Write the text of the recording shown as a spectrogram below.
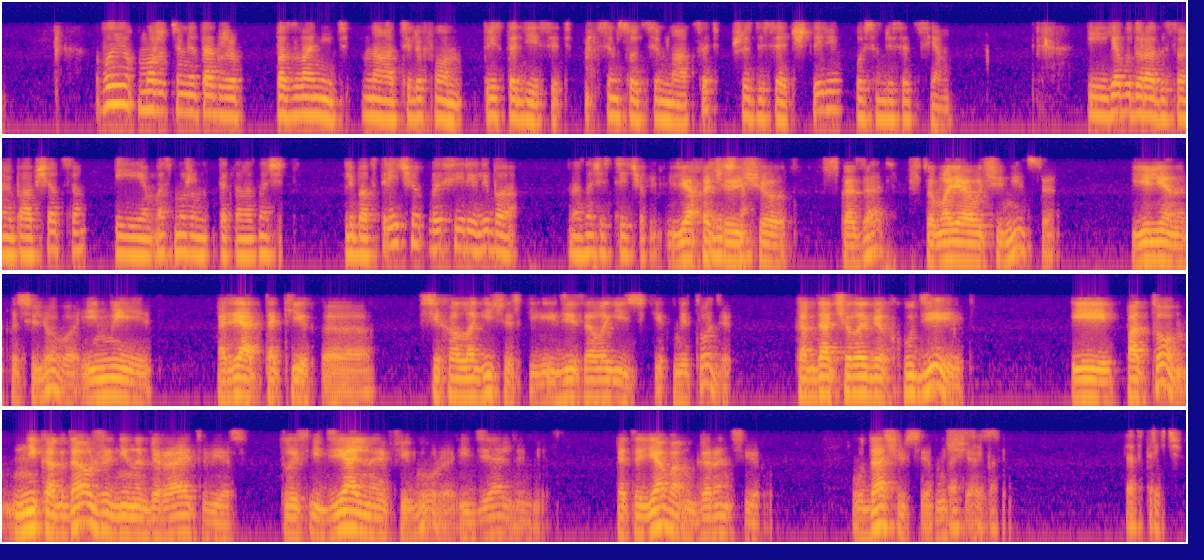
Вы можете мне также позвонить на телефон 310 717 64 87. И я буду рада с вами пообщаться, и мы сможем тогда назначить либо встречу в эфире, либо назначить встречу. Я хочу Лично. еще сказать, что моя ученица Елена Киселева имеет ряд таких э, психологических и диетологических методик, когда человек худеет и потом никогда уже не набирает вес. То есть идеальная фигура, идеальный вес. Это я вам гарантирую. Удачи всем и Спасибо. счастья. До встречи.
